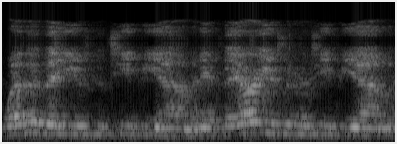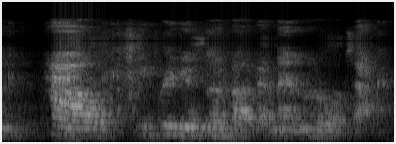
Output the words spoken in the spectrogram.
whether they use the TPM, and if they are using the TPM, how, the previous note about that man-in-the-middle attack.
